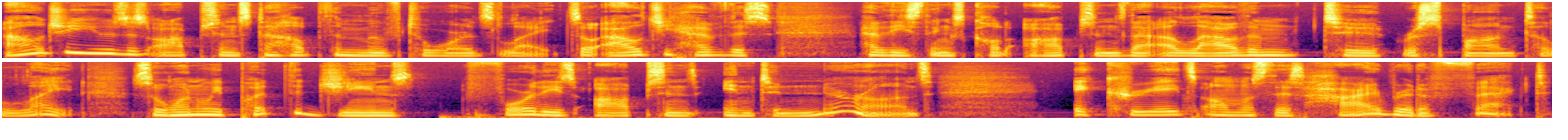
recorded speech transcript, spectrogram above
Algae uses opsins to help them move towards light. So algae have this have these things called opsins that allow them to respond to light. So when we put the genes for these opsins into neurons, it creates almost this hybrid effect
